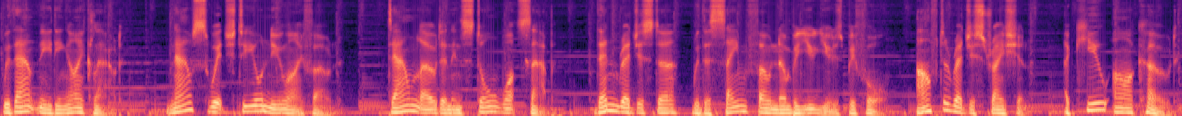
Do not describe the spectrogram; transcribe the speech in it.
without needing iCloud. Now switch to your new iPhone. Download and install WhatsApp, then register with the same phone number you used before. After registration, a QR code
